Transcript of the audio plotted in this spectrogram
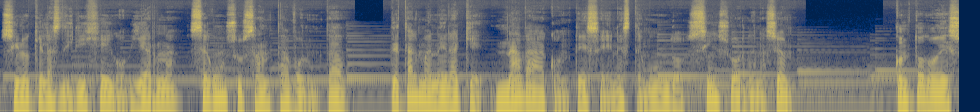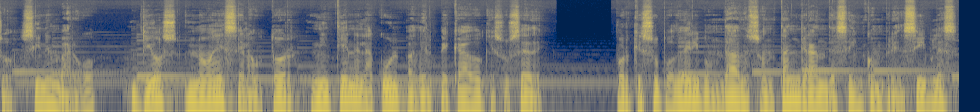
sino que las dirige y gobierna según su santa voluntad, de tal manera que nada acontece en este mundo sin su ordenación. Con todo eso, sin embargo, Dios no es el autor ni tiene la culpa del pecado que sucede, porque su poder y bondad son tan grandes e incomprensibles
